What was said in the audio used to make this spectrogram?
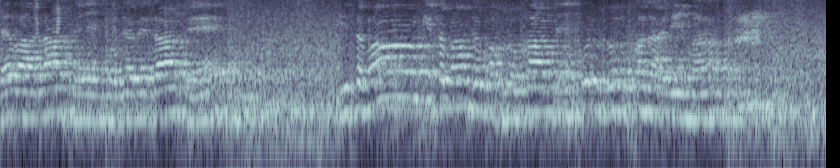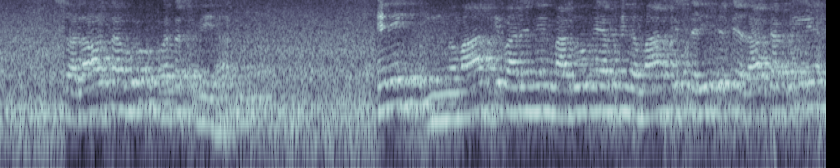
حیوانات ہیں، مجردات ہیں، یہ تمام کی تمام جو مخلوقات ہیں کل قد علیمہ صلاح و تصویر یعنی نماز کے بارے میں معلوم ہے اپنی نماز کس طریقے سے ادا کرنی ہے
